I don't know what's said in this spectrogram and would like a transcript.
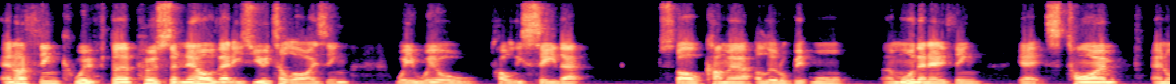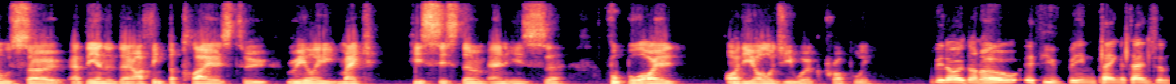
And I think with the personnel that he's utilizing, we will probably see that style come out a little bit more. Uh, more than anything, yeah, it's time and also at the end of the day, I think the players to really make his system and his uh, football I- ideology work properly. You know, I don't know if you've been paying attention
